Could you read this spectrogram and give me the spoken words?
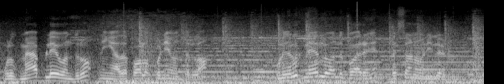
உங்களுக்கு மேப்லேயே வந்துடும் நீங்கள் அதை ஃபாலோ பண்ணி வந்துடலாம். முடிஞ்சளவுக்கு நேரில் வந்து பாருங்கள் பெஸ்ட்டான வண்டியில் எடுக்கும்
